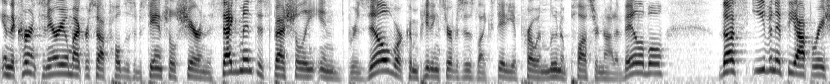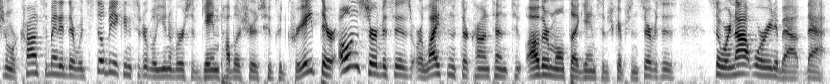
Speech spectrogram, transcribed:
In the current scenario, Microsoft holds a substantial share in the segment, especially in Brazil, where competing services like Stadia Pro and Luna Plus are not available. Thus, even if the operation were consummated, there would still be a considerable universe of game publishers who could create their own services or license their content to other multi game subscription services, so we're not worried about that.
